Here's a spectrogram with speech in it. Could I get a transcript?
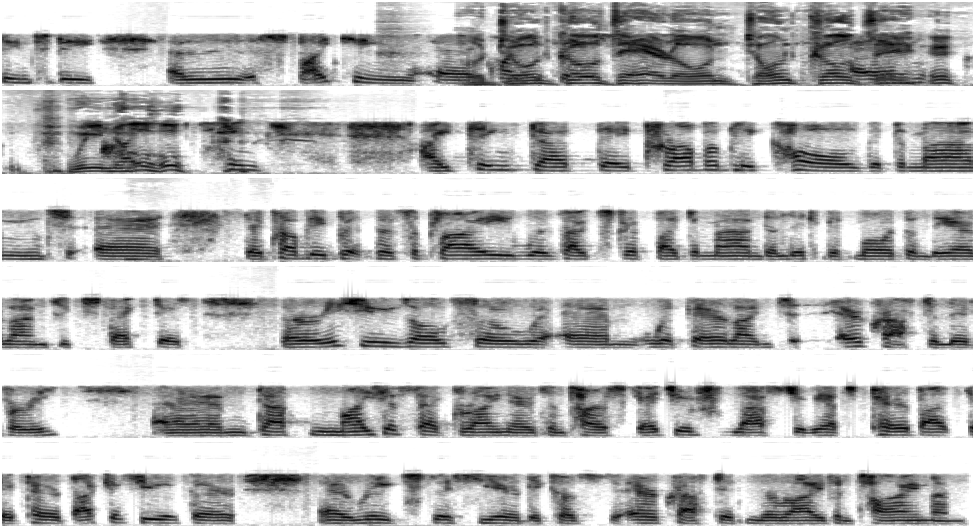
seem to be uh, spiking. Uh, oh, don't go there, Eoghan. Don't go um, there. we know. I think that they probably called the demand. Uh, they probably the supply was outstripped by demand a little bit more than the airlines expected. There are issues also um, with airline aircraft delivery. Um, that might affect Ryanair's entire schedule from last year. We had to pare back. They pared back a few of their uh, routes this year because the aircraft didn't arrive in time, and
